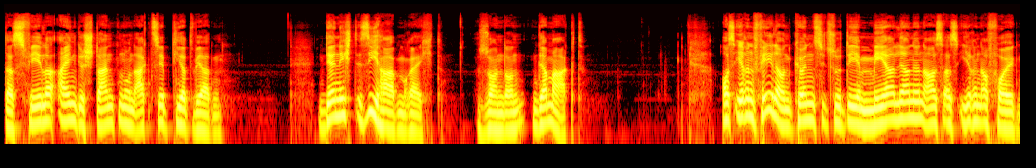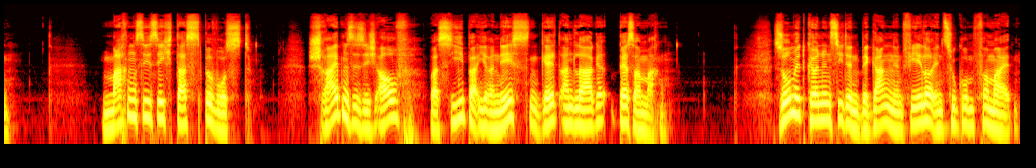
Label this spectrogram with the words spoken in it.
dass Fehler eingestanden und akzeptiert werden. Denn nicht Sie haben Recht, sondern der Markt. Aus Ihren Fehlern können Sie zudem mehr lernen als aus Ihren Erfolgen. Machen Sie sich das bewusst. Schreiben Sie sich auf, was Sie bei Ihrer nächsten Geldanlage besser machen. Somit können Sie den begangenen Fehler in Zukunft vermeiden.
